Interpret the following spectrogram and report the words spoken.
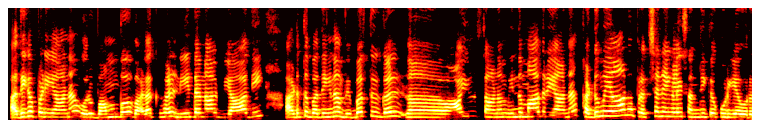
அதிகப்படியான ஒரு வம்பு வழக்குகள் நீண்ட நாள் வியாதி அடுத்து பாத்தீங்கன்னா விபத்துகள் ஆயுள் ஸ்தானம் இந்த மாதிரியான கடுமையான பிரச்சனைகளை சந்திக்கக்கூடிய ஒரு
